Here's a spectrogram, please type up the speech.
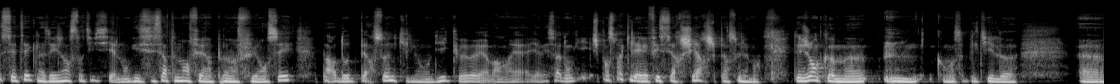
c'était que l'intelligence artificielle. Donc, il s'est certainement fait un peu influencer par d'autres personnes qui lui ont dit qu'il y avait ça. Donc, je pense pas qu'il avait fait ses recherches personnellement. Des gens comme, euh, comment s'appelle-t-il euh,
